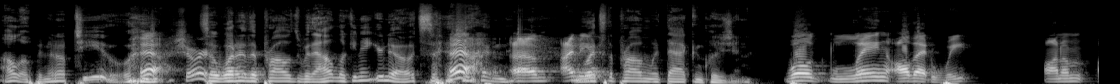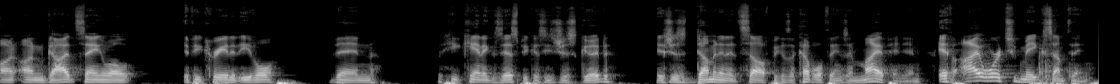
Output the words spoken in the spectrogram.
I'll open it up to you. Yeah, sure. so, what are the problems without looking at your notes? Yeah. um, I mean, what's the problem with that conclusion? Well, laying all that weight on him, on, on God saying, well, if he created evil, then he can't exist because he's just good, is just dumb in itself because a couple of things, in my opinion. If I were to make something,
